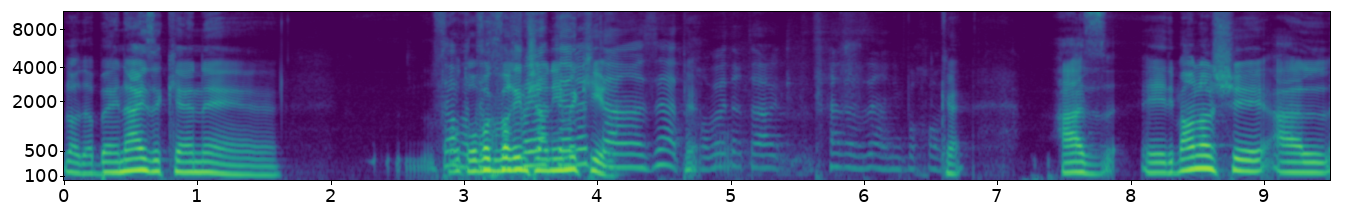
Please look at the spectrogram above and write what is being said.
לא יודע, בעיניי זה כן, אה, לפחות טוב, רוב אתה הגברים חווה שאני יותר מכיר. את הזה, אתה כן. חווה יותר את הצד הזה, אני פחות. כן. אז אה, דיברנו על, ש... על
